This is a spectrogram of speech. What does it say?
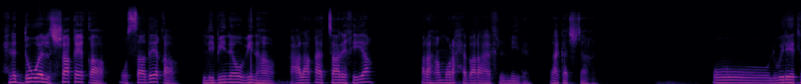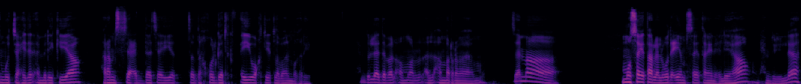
حنا الدول الشقيقة والصديقة اللي بيننا وبينها علاقات تاريخية راها مرحبة راها في الميدان راها كتشتغل. والولايات المتحدة الأمريكية راه مستعده حتى هي التدخل قالت لك في أي وقت يطلبها المغرب. الحمد لله دابا الأمر الأمر زعما مسيطر على الوضعية مسيطرين عليها الحمد لله.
